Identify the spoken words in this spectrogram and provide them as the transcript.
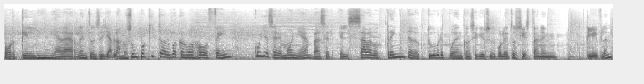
por qué línea darle, entonces ya hablamos un poquito del Rock and Roll Hall of Fame, cuya ceremonia va a ser el sábado 30 de octubre, pueden conseguir sus boletos si están en Cleveland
